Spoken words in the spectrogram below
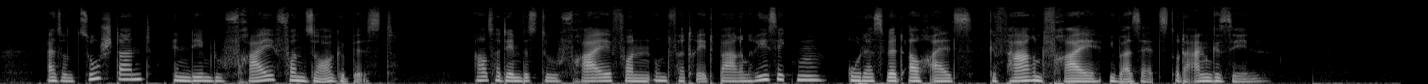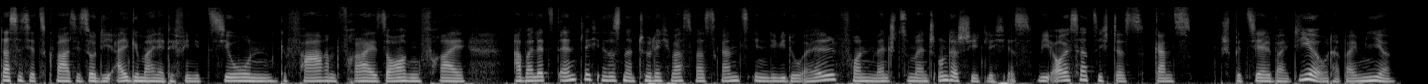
Also ein Zustand, in dem du frei von Sorge bist. Außerdem bist du frei von unvertretbaren Risiken oder es wird auch als gefahrenfrei übersetzt oder angesehen. Das ist jetzt quasi so die allgemeine Definition, gefahrenfrei, sorgenfrei. Aber letztendlich ist es natürlich was, was ganz individuell von Mensch zu Mensch unterschiedlich ist. Wie äußert sich das ganz speziell bei dir oder bei mir?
